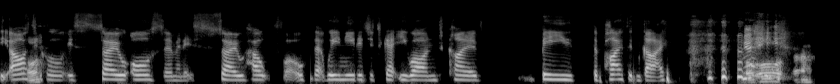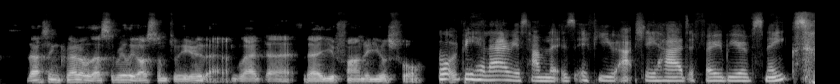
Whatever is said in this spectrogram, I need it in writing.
the article oh. is so awesome and it's so helpful that we needed you to get you on to kind of be the Python guy. oh, that's incredible. That's really awesome to hear that. I'm glad that, that you found it useful. What would be hilarious, Hamlet, is if you actually had a phobia of snakes.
